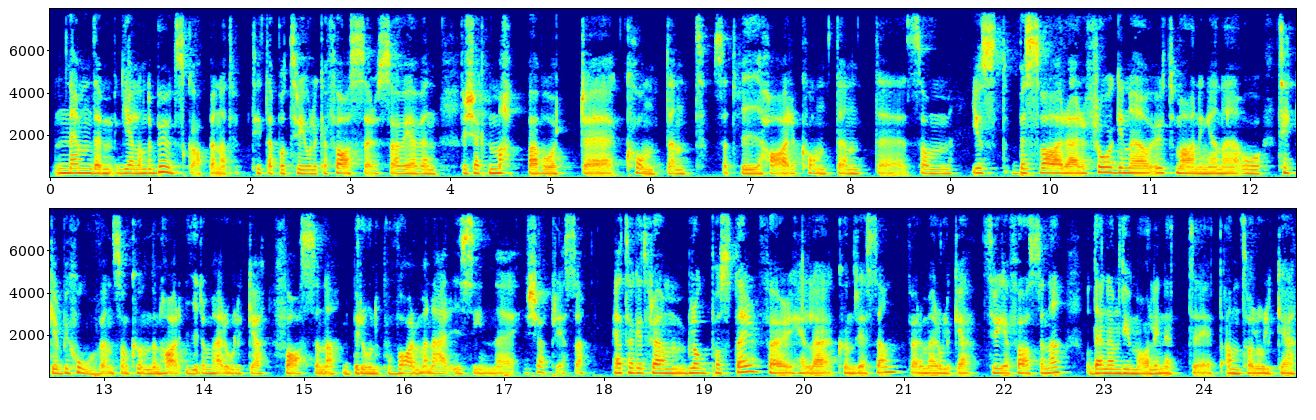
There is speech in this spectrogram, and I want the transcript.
nämnde gällande budskapen, att vi tittar på tre olika faser, så har vi även försökt mappa vårt eh, content så att vi har content som just besvarar frågorna och utmaningarna och täcker behoven som kunden har i de här olika faserna beroende på var man är i sin köpresa. Jag har tagit fram bloggposter för hela kundresan för de här olika tre faserna. Och där nämnde ju Malin ett, ett antal olika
